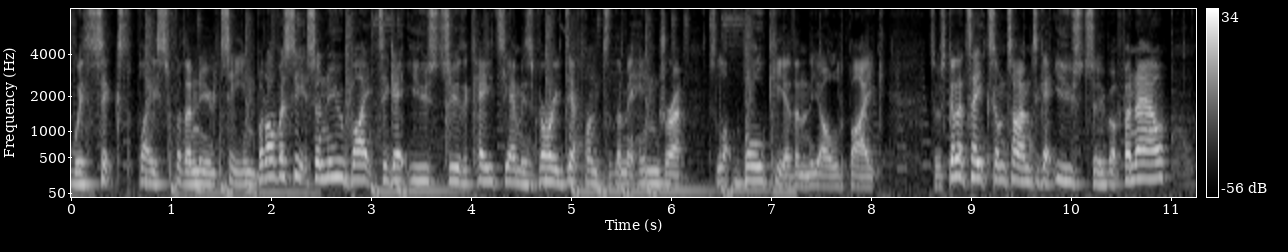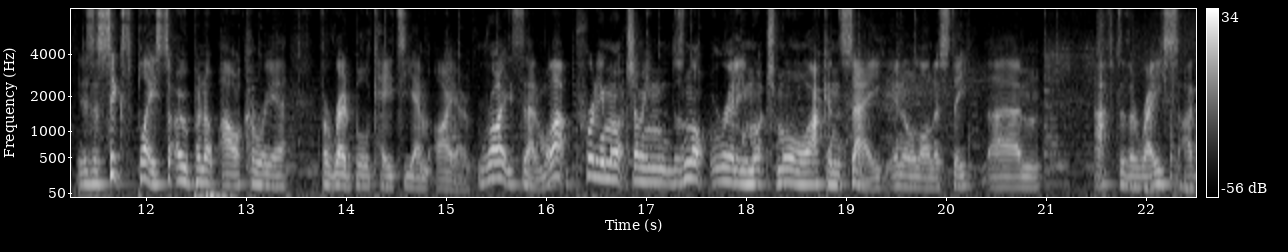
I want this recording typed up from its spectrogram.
with 6th place for the new team, but obviously it's a new bike to get used to. The KTM is very different to the Mahindra. It's a lot bulkier than the old bike, so it's going to take some time to get used to, but for now, it is a 6th place to open up our career for Red Bull KTM Ajo. Right then, well that pretty much, I mean, there's not really much more I can say, in all honesty. Um, after the race. I,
